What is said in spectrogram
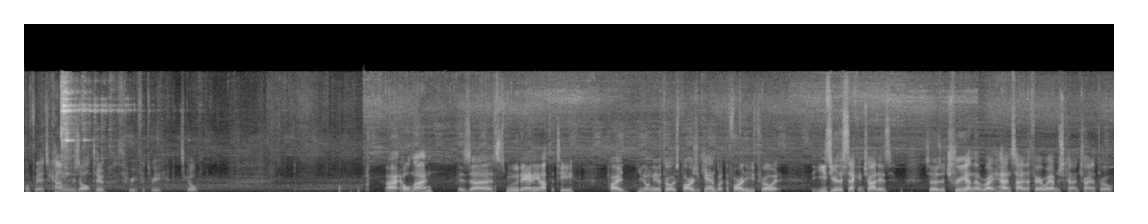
Hopefully that's a common result too. Three for three, let's go. All right, hold nine is a smooth Annie off the tee. Probably you don't need to throw as far as you can, but the farther you throw it, the easier the second shot is. So there's a tree on the right hand side of the fairway. I'm just kind of trying to throw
